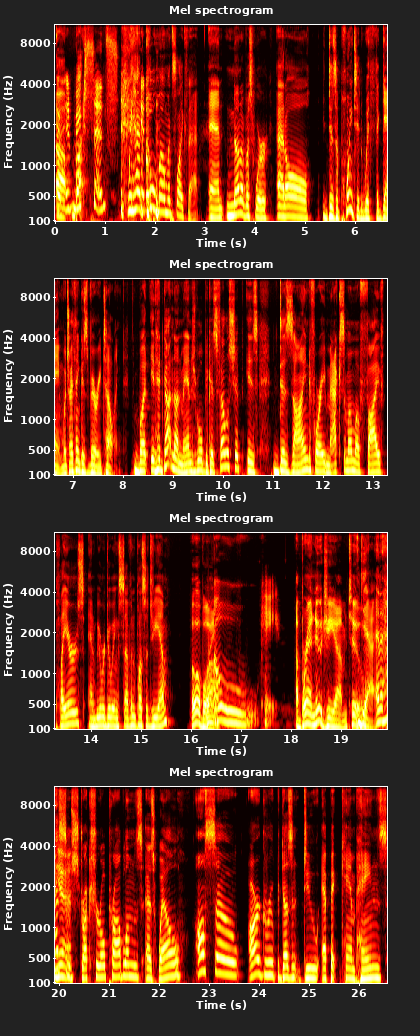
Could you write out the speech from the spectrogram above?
Uh, it but makes sense. we had cool moments like that, and none of us were at all disappointed with the game, which I think is very telling. But it had gotten unmanageable because Fellowship is designed for a maximum of five players, and we were doing seven plus a GM. Oh boy. Okay. A brand new GM too. Yeah, and it has Yeah. some structural problems as well. Also, our group doesn't do epic campaigns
